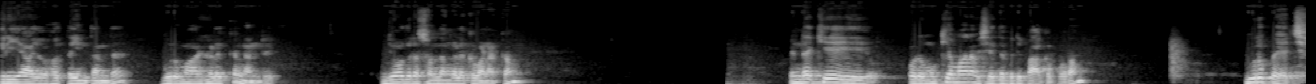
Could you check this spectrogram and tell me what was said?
கிரியா யோகத்தையும் தந்த குருமார்களுக்கு நன்றி. ஜோதிட சொந்தங்களுக்கு வணக்கம். இன்றைக்கு ஒரு முக்கியமான விஷயத்தை பற்றி பார்க்க போகிறோம் குரு பயிற்சி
